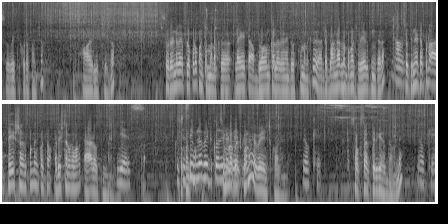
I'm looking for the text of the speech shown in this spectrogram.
సో వీటికి కూడా కొంచెం ఆయిల్ ఇచ్చేద్దాం. సో రెండు వైపులో కూడా కొంచెం మనకు లైట్ ఆ బ్రౌన్ కలర్ అనేది వస్తే మనకు అంటే బంగాళదుంప కొంచెం వేగుతుంది కదా. సో తినేటప్పుడు ఆ టేస్ట్ అనేది కూడా ఇంకొంచెం అడిషనల్గా మనకు యాడ్ అవుతుంది కొంచెం సిమ్లో పెట్టుకొని సిమ్లో. పెట్టుకొని వేయించుకోవాలండి. ఓకే సో ఒకసారి తిరిగేద్దామండి. ఓకే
